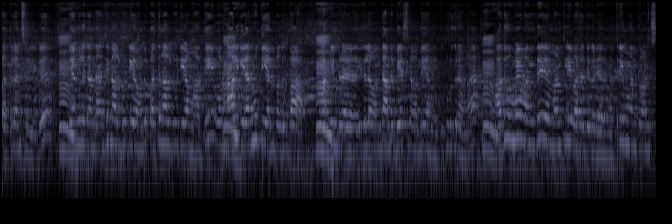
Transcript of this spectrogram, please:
பத்தலன்னு சொல்லிட்டு எங்களுக்கு அந்த அஞ்சு நாள் டியூட்டியை வந்து பத்து நாள் டியூட்டியா மாத்தி ஒரு நாளைக்கு இருநூத்தி எண்பது ரூபாய் அப்படின்ற இதுல வந்து அந்த பேஸ்ல வந்து எங்களுக்கு கொடுக்குறாங்க. அதுவுமே வந்து மந்த்லி வர்றது கிடையாதுங்க. த்ரீ மந்த் ஒன்ஸ்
